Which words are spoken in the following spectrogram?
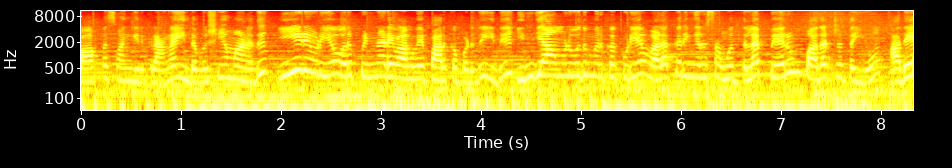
வாபஸ் வாங்கியிருக்கிறாங்க. இந்த விஷயமானது ஈடியுடைய ஒரு பின்னடைவாகவே பார்க்கப்படுது. இது இந்தியா முழுவதும் இருக்கக்கூடிய வழக்கறிஞர் சமூகத்துல பெரும் பதற்றத்தையும் அதே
